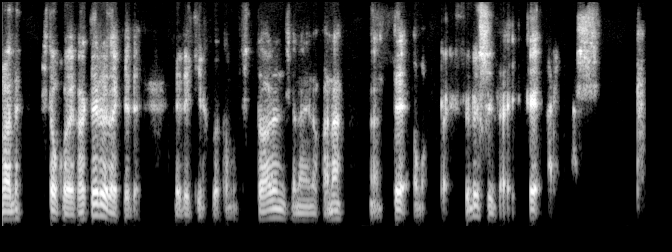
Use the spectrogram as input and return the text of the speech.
がね、一声かけるだけでできることもきっとあるんじゃないのかななんて思ったりする次第でありました。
